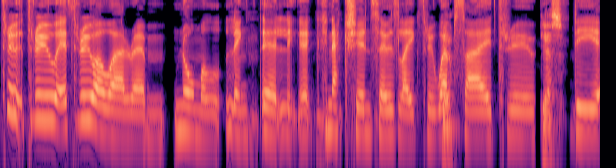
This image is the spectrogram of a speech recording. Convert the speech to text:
Through through uh, through our um, normal link, uh, link uh, connection, so it's like through Yeah. website, through yes, the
